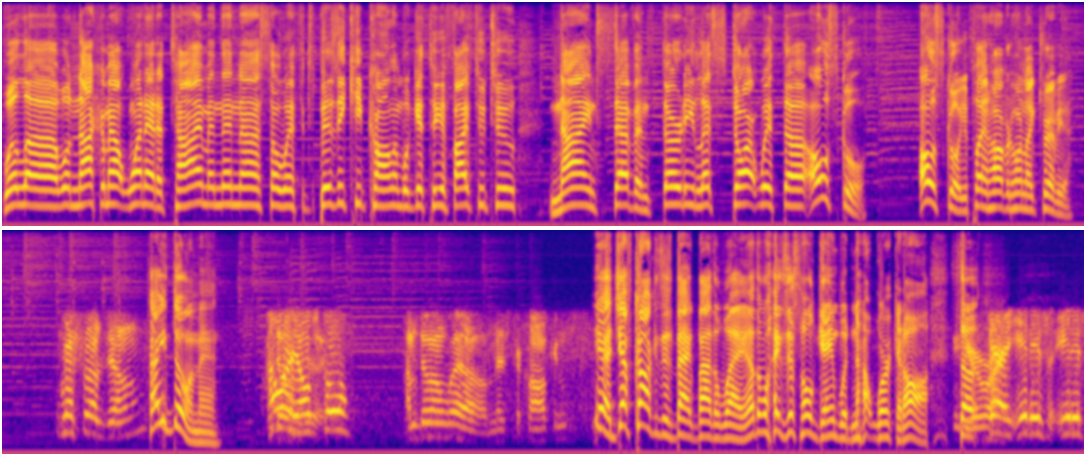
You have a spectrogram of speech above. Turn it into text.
We'll uh, we'll knock them out one at a time, and then uh, so if it's busy, keep calling. We'll get to you, 522-9730. Let's start with uh, Old School. Old School, you're playing Harvard Horn Lake Trivia. What's up, gentlemen? How you doing, man? How are you, Old School? I'm doing well, Mr. Calkins. Yeah, Geoff Calkins is back, by the way. Otherwise, this whole game would not work at all. So, You're right. Gary, it is, it is,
